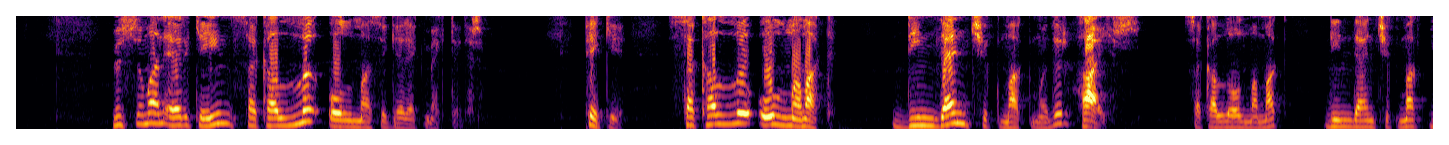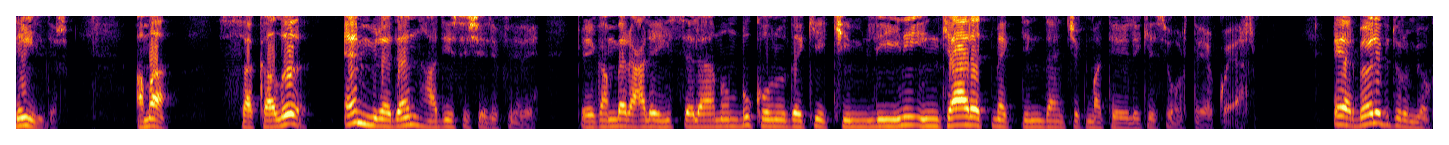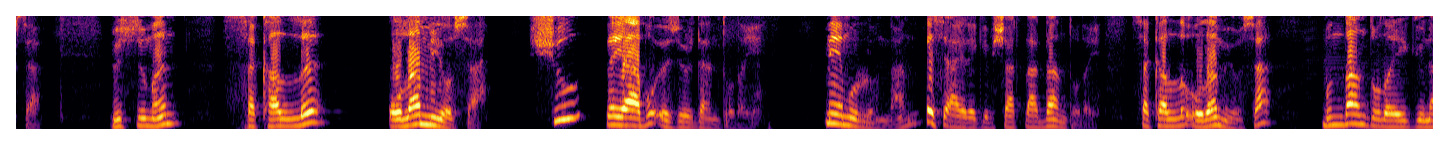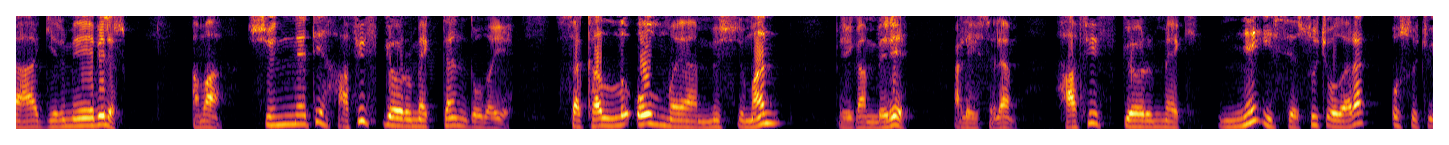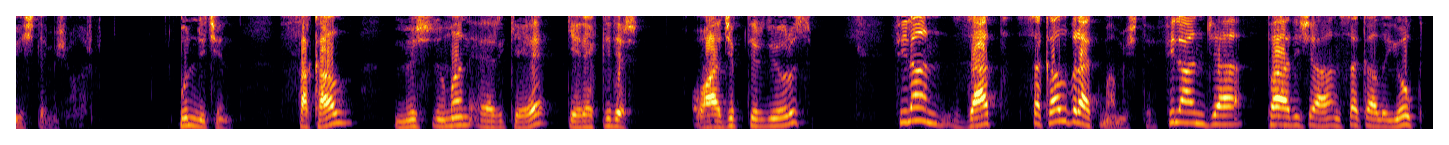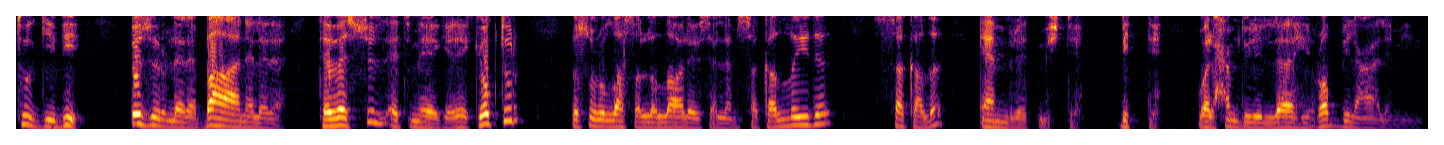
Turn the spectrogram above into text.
Müslüman erkeğin sakallı olması gerekmektedir. Peki sakallı olmamak dinden çıkmak mıdır? Hayır. Sakallı olmamak dinden çıkmak değildir. Ama sakalı emreden hadisi şerifleri, Peygamber aleyhisselamın bu konudaki kimliğini inkar etmek dinden çıkma tehlikesi ortaya koyar. Eğer böyle bir durum yoksa, Müslüman sakallı olamıyorsa, şu veya bu özürden dolayı, memurluğundan vesaire gibi şartlardan dolayı sakallı olamıyorsa, bundan dolayı günaha girmeyebilir. Ama sünneti hafif görmekten dolayı sakallı olmayan Müslüman peygamberi aleyhisselam hafif görmek ne ise suç olarak o suçu işlemiş olur. Bunun için sakal Müslüman erkeğe gereklidir. Vaciptir diyoruz. Filan zat sakal bırakmamıştı. Filanca padişahın sakalı yoktu gibi özürlere, bahanelere tevessül etmeye gerek yoktur. Resulullah sallallahu aleyhi ve sellem sakallıydı. Sakalı emretmişti. Bitti. Velhamdülillahi Rabbil alemin.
